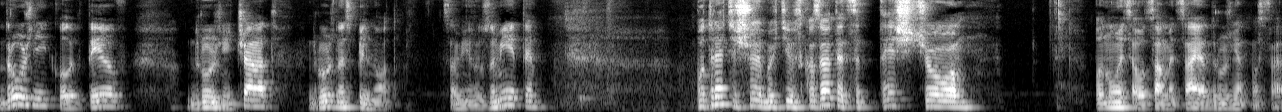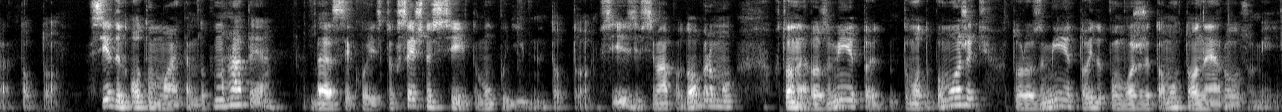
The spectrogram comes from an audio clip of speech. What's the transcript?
дружній колектив, дружній чат, дружна спільнота. Самі розумієте. По-третє, що я би хотів сказати, це те, що планується от саме ця дружня атмосфера. Тобто всі один одному мають там допомагати без якоїсь токсичності і тому подібне. Тобто всі зі всіма по-доброму. Хто не розуміє, той тому допоможуть. Хто розуміє, той допоможе тому, хто не розуміє.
